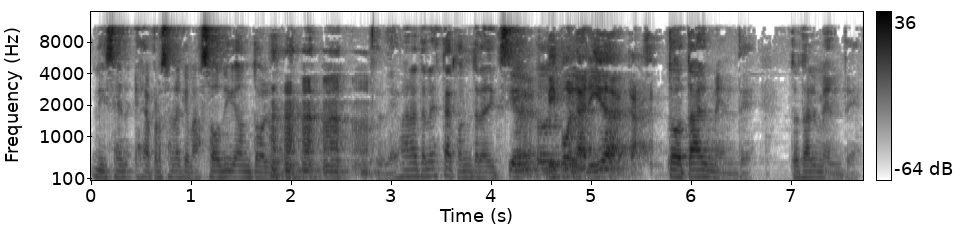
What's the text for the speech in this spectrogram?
dicen es la persona que más odio en todo el mundo. ¿Entendés? Van a tener esta contradicción. Bipolaridad casi. Totalmente, totalmente.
